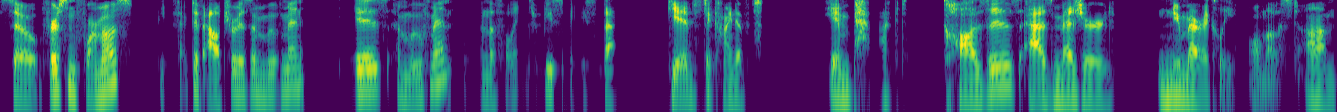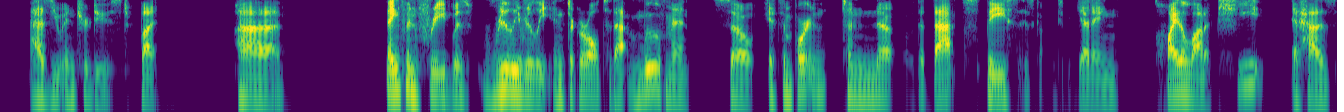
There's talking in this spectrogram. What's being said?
So, first and foremost, the effective altruism movement is a movement in the philanthropy space that gives to kind of impact causes as measured numerically almost um, as you introduced. But uh, Bankman Fried was really, really integral to that movement. So it's important to know that that space is going to be getting quite a lot of heat. It has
